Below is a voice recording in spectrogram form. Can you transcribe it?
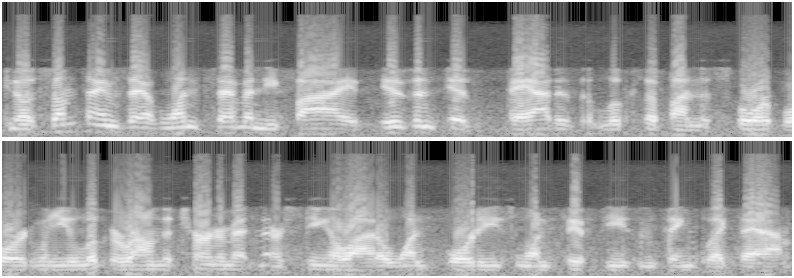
you know sometimes that 175 isn't as bad as it looks up on the scoreboard when you look around the tournament and they're seeing a lot of 140s 150s and things like that.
